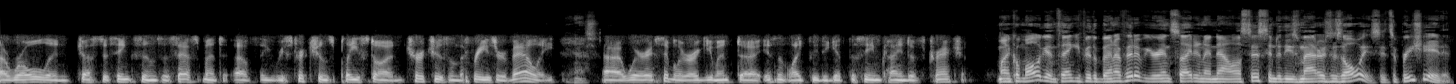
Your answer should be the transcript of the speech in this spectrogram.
a role in Justice Hinkson's assessment of the restrictions placed on churches in the Fraser Valley, yes. uh, where a similar argument uh, isn't likely to get the same kind of traction. Michael Mulligan, thank you for the benefit of your insight and analysis into these matters as always. It's appreciated.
